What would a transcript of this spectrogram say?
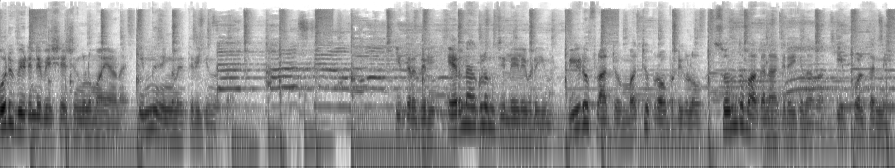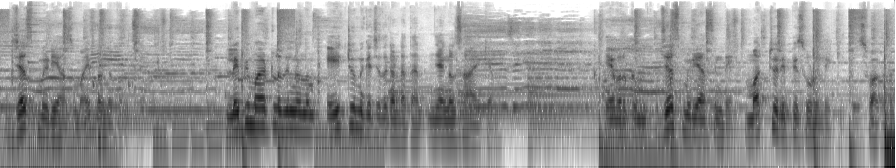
ഒരു വീടിന്റെ വിശേഷങ്ങളുമായാണ് ഇന്ന് ഞങ്ങൾ എത്തിയിരിക്കുന്നത്. ഇത്തരത്തിൽ എറണാകുളം ജില്ലയിലെവിടെയും വീടോ ഫ്ളാറ്റോ മറ്റു പ്രോപ്പർട്ടികളോ സ്വന്തമാക്കാൻ ആഗ്രഹിക്കുന്നവർ ഇപ്പോൾ തന്നെ ജസ്റ്റ് മീഡിയാസുമായി ബന്ധപ്പെടും ലഭ്യമായിട്ടുള്ളതിൽ നിന്നും ഏറ്റവും മികച്ചത് കണ്ടെത്താൻ ഞങ്ങൾ സഹായിക്കാം. ഏവർക്കും ജസ്റ്റ് മീഡിയാസിന്റെ മറ്റൊരു എപ്പിസോഡിലേക്ക് സ്വാഗതം.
